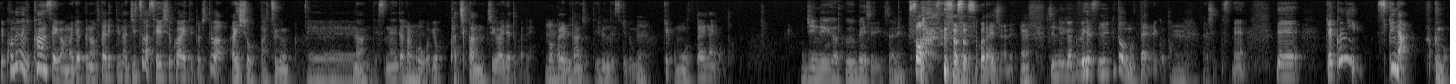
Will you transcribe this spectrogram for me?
うんでこのように感性が真逆の2人っていうのは実は生殖相手としては相性抜群なんですね。だからこうよく価値観の違いでとかでうん。分かれる男女っているんですけども、うん。結構もったいないこと。人類学ベースでいくとね。そうそうそううん。そこ大事だね、うん。人類学ベースでいくともったいないことうん。らしいですね。で逆に好きな服も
